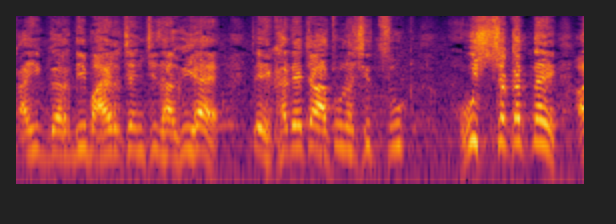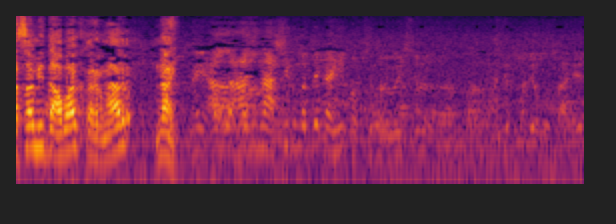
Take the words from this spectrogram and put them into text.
काही गर्दी बाहेरच्यांची झाली आहे. ते एखाद्याच्या हातून अशी चूक होऊच शकत नाही असा मी दावा करणार नाही. आज नाशिकमध्ये काही पक्षप्रवेश भाजपमध्ये होत आहेत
